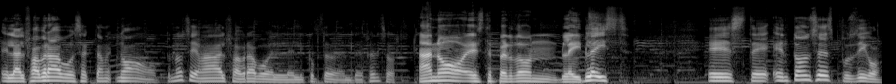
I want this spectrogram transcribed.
El Alfa Bravo, exactamente. No, no se llamaba Alfa Bravo el helicóptero del Defensor. Ah, no, este, perdón, Blade. Blazed. Este, entonces, pues digo,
